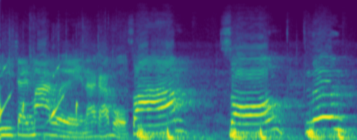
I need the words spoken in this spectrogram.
ดีใจมากเลยนะครับผม 3 2 1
